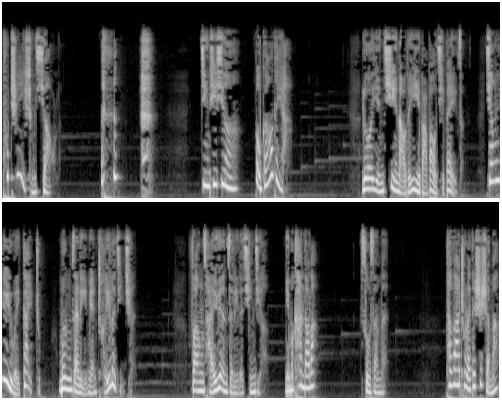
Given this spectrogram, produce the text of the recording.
扑哧一声笑了，警惕性够高的呀。罗隐气恼的一把抱起被子，将玉伟盖住，蒙在里面捶了几拳。方才院子里的情景，你们看到了？苏三问。他挖出来的是什么？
